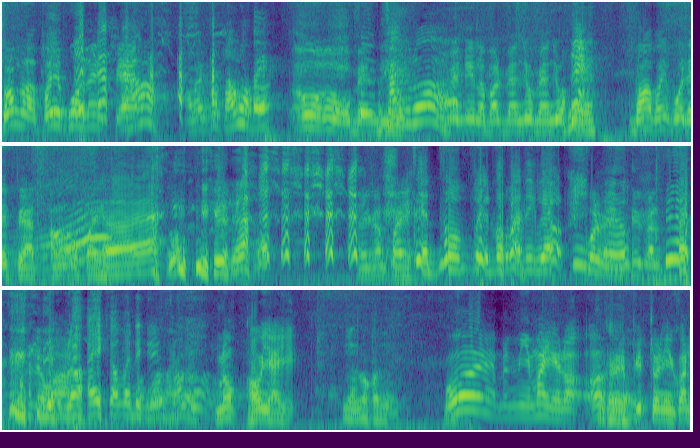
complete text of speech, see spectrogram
สองก็พยาพูดเลยแปดเอาเอาไปก็สองโลไป โอ้โอ้แมนสั่งอยู่เนอะแมนนี่ละบัดแมนอยู่แมนอยู่บ่พยาพูดได้แปดเอาเอาไป เออ ให้กันไปเสร็จผมเป็นประวัติอีกแล้วคนเล่นคือกันเรียบร้อยครับวันนี้นกเขาใหญ่ยังลูกเขาเลยโอ้ยมันมีไม่เนาะเออเคยปิดตัวนี้ก่อน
